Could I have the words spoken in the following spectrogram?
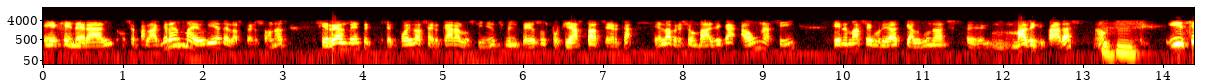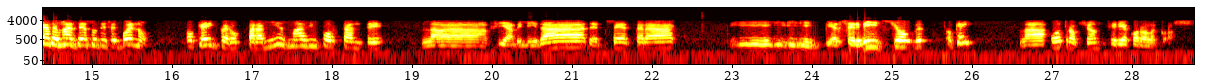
en general. O sea, para la gran mayoría de las personas, si realmente se puede acercar a los 500 mil pesos, porque ya está cerca, en la versión básica, aún así tiene más seguridad que algunas eh, más equipadas, ¿no? Y si además de eso dices, bueno, ok, pero para mí es más importante la fiabilidad, etcétera, y, el servicio, ok, la otra opción sería Corolla Cross.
